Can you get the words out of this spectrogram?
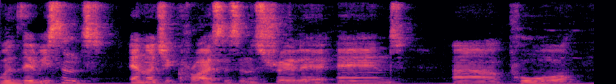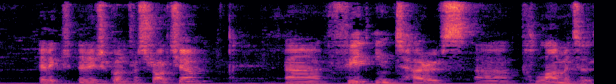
With the recent energy crisis in Australia and uh, poor elect electrical infrastructure, uh, feed-in tariffs uh, plummeted.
